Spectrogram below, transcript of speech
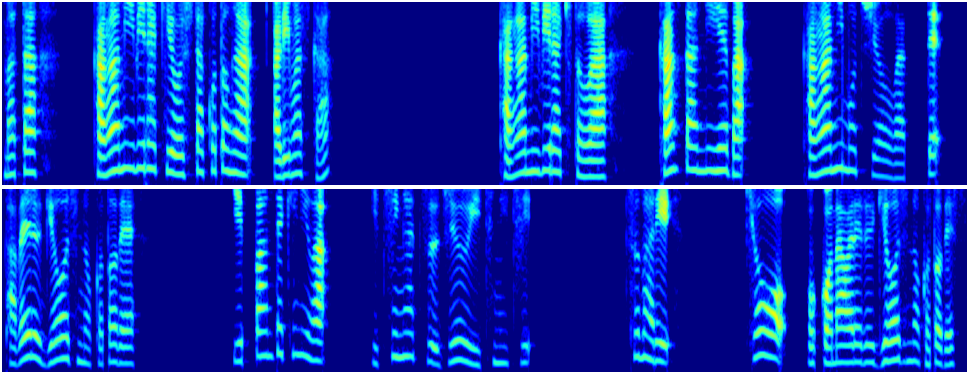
また、鏡開きをしたことがありますか？鏡開きとは簡単に言えば鏡餅を割って食べる行事のことで、一般的には1月11日、つまり今日行われる行事のことです。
